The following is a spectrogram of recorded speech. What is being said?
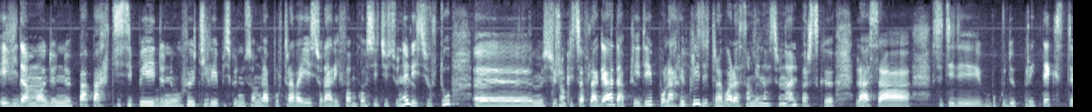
évidemment de ne pas participer, de nous retirer, puisque nous sommes là pour travailler sur la réforme constitutionnelle. Et surtout, euh, M. Jean-Christophe Lagarde a plaidé pour la reprise des travaux à l'Assemblée nationale, parce que là, ça, c'était beaucoup de prétextes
